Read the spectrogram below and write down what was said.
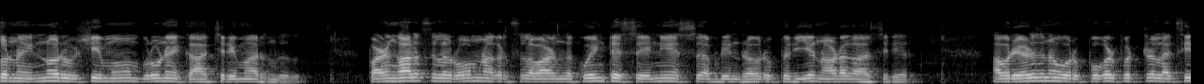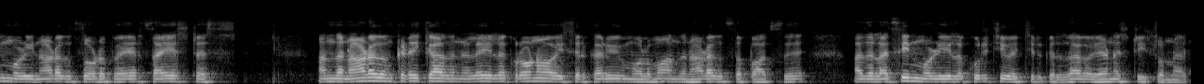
சொன்ன இன்னொரு விஷயமும் ப்ரூனேக்கு ஆச்சரியமாக இருந்தது. பழங்காலத்தில் ரோம் நகரத்தில் வாழ்ந்த குயின்டஸ் என்னியஸ் அப்படின்றவர் பெரிய நாடக ஆசிரியர். அவர் எழுதின ஒரு புகழ்பெற்ற லத்தீன் மொழி நாடகத்தோட பெயர் சயஸ்டஸ் அந்த நாடகம் கிடைக்காத நிலையில் குரோனோவைசர் கருவி மூலமாக அந்த நாடகத்தை பார்த்து அதை லத்தீன் மொழியில் குறித்து வச்சிருக்கிறதாக ஏனஸ்டி சொன்னார்.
